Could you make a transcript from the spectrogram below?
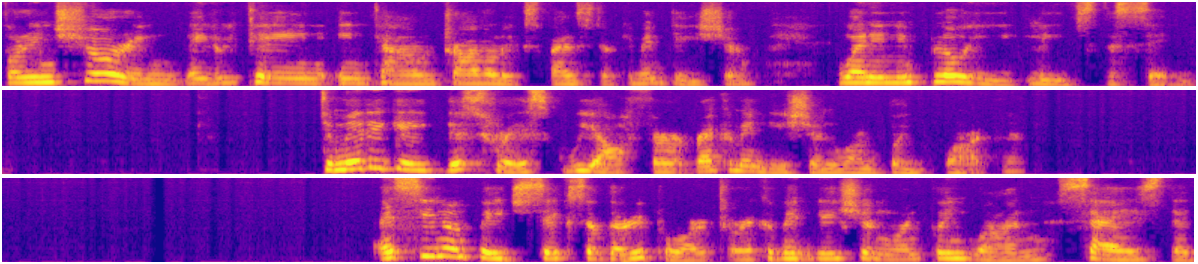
for ensuring they retain in town travel expense documentation when an employee leaves the city. To mitigate this risk, we offer recommendation 1.1. As seen on page six of the report, recommendation 1.1 says that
